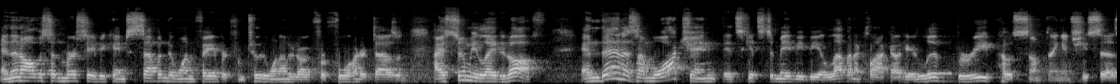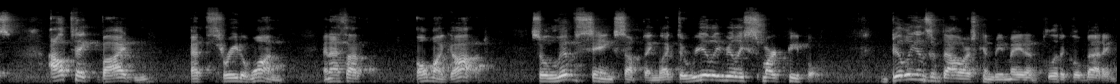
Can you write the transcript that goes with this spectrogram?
And then all of a sudden, Mercier became seven to one favorite from two to one underdog for four hundred thousand. I assume he laid it off. And then as I'm watching, it gets to maybe be 11 o'clock out here. Liv Boeree posts something and she says, I'll take Biden at three to one. And I thought, oh my God. So Liv's seeing something like the really, really smart people. Billions of dollars can be made on political betting.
